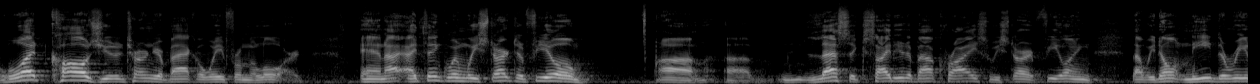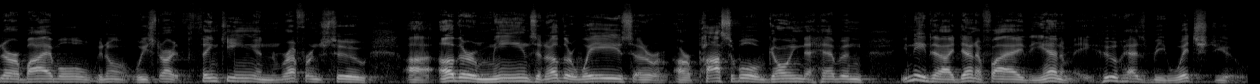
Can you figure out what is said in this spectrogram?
What caused you to turn your back away from the Lord? And I, I think when we start to feel uh, uh, less excited about Christ, we start feeling that we don't need to read our Bible. We don't. We start thinking in reference to uh, other means and other ways that are, are possible of going to heaven. You need to identify the enemy who has bewitched you.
